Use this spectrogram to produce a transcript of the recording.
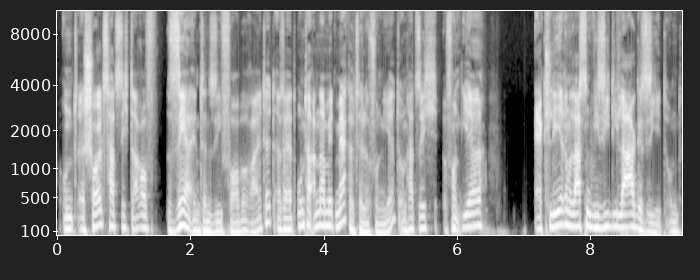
Und äh, Scholz hat sich darauf sehr intensiv vorbereitet. Also er hat unter anderem mit Merkel telefoniert und hat sich von ihr erklären lassen, wie sie die Lage sieht. Und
